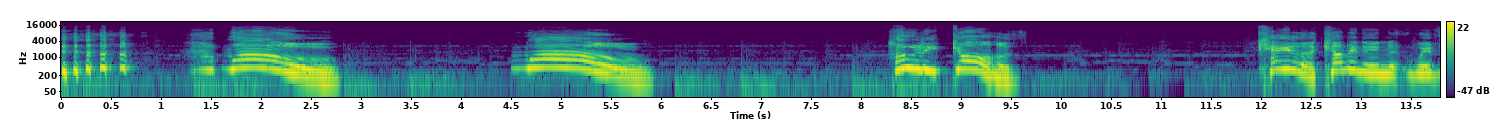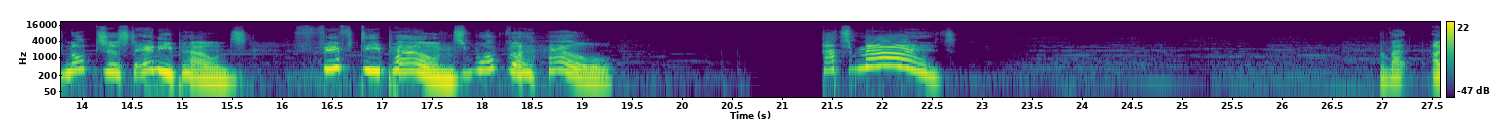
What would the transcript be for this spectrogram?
Whoa! Whoa! Holy God! Kayla coming in with not just any pounds, 50 pounds! What the hell? That's mad! But that I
